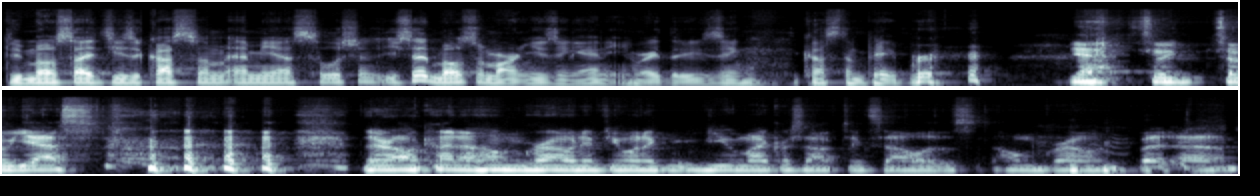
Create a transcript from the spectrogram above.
do most sites use a custom MES solution? You said most of them aren't using any, right? They're using custom paper. yeah. So so yes, they're all kind of homegrown. If you want to view Microsoft Excel as homegrown, but um,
